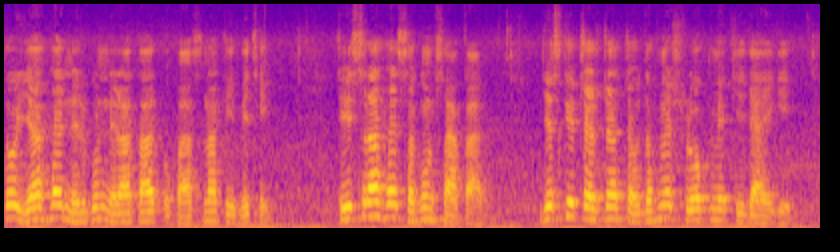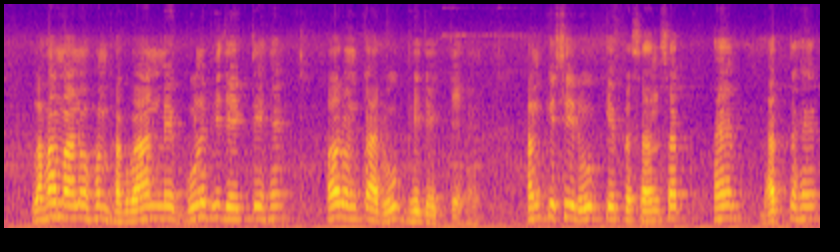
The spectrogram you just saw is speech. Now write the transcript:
तो यह है निर्गुण निराकार उपासना की विधि। तीसरा है सगुण साकार, जिसकी चर्चा चौदहवें श्लोक में की जाएगी। वहाँ मानो हम भगवान में गुण भी देखते हैं और उनका रूप भी देखते हैं। हम किसी रूप के प्रशंसक हैं, भक्त हैं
